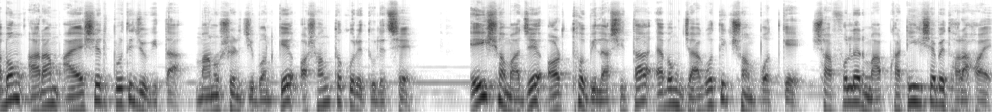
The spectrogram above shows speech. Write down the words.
এবং আরাম আয়েসের প্রতিযোগিতা মানুষের জীবনকে অশান্ত করে তুলেছে। এই সমাজে অর্থ বিলাসিতা এবং জাগতিক সম্পদকে সাফল্যের মাপকাঠি হিসেবে ধরা হয়।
